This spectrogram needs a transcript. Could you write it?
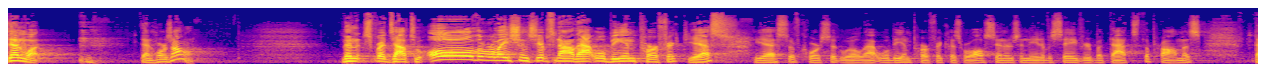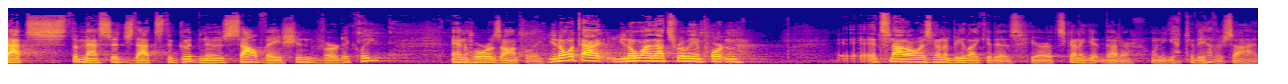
Then what? then horizontal. Then it spreads out to all the relationships. Now that will be imperfect, yes. Yes, of course it will. That will be imperfect because we're all sinners in need of a Savior, but that's the promise. That's the message. That's the good news. Salvation vertically and horizontally. You know what that you know why that's really important? It's not always going to be like it is here. It's going to get better when you get to the other side.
